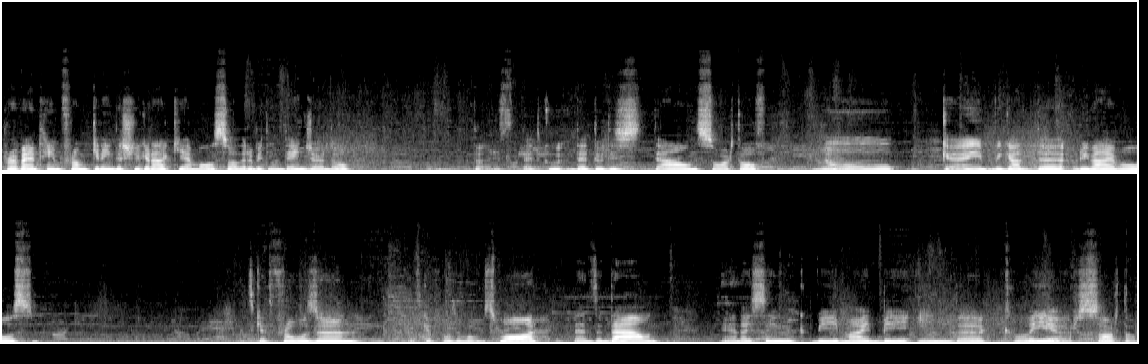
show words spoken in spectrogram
prevent him from killing the Shigaraki. I'm also a little bit in danger though. That, good that dude is down, sort of. No! Okay, we got the revivals. Let's get frozen. Let's get frozen once more. That's the down. And I think we might be in the clear, sort of.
